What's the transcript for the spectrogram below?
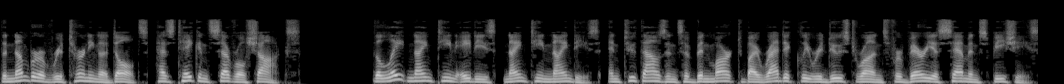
the number of returning adults, has taken several shocks. The late 1980s, 1990s, and 2000s have been marked by radically reduced runs for various salmon species.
